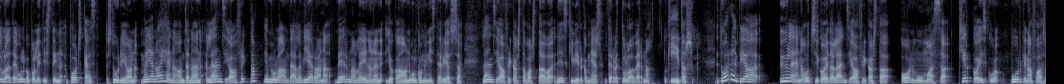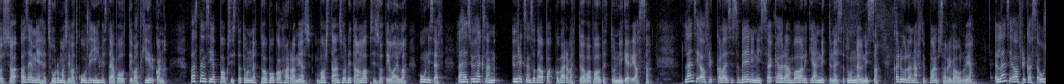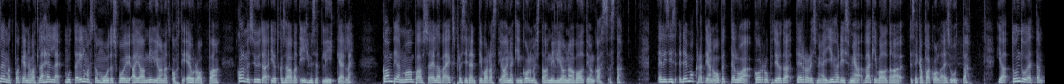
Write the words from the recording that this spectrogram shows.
Tervetuloa te Ulkopolitistin podcast-studioon. Meidän aiheena on tänään Länsi-Afrikka ja minulla on täällä vieraana Verna Leinonen, joka on ulkoministeriössä Länsi-Afrikasta vastaava deskivirkamies. Tervetuloa Verna. Kiitos. Tuoreimpia Ylen otsikoita Länsi-Afrikasta on muun muassa kirkkoisku Burkina Fasossa asemiehet surmasivat kuusi ihmistä ja polttivat kirkon. Lasten sieppauksista tunnettua Boko Haramia vastaan soditaan lapsisotilailla UNICEF lähes 900 pakkovärvättyä vapautettu Nigeriassa. Länsi-afrikkalaisessa Beninissä käydään vaalit jännittyneissä tunnelmissa, kaduilla nähty panssarivaunuja. Länsi-Afrikassa useimmat pakenevat lähelle, mutta ilmastonmuutos voi ajaa miljoonat kohti Eurooppaa. Kolme syytä, jotka saavat ihmiset liikkeelle. Kambian maanpaossa elävä ekspresidentti varasti ainakin 300 miljoonaa valtion kassasta. Eli siis demokratian opettelua, korruptiota, terrorismia ja jihadismia, väkivaltaa sekä pakolaisuutta. Ja tuntuu, että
